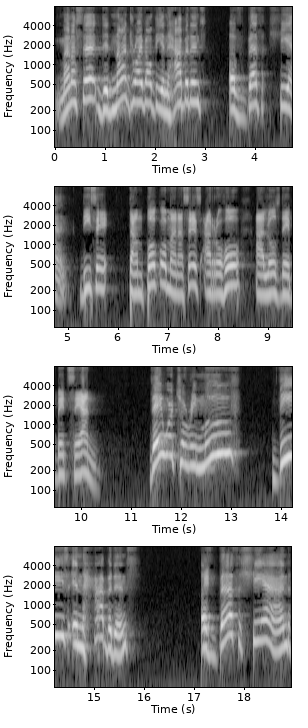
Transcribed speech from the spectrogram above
Manasseh did not drive out the inhabitants of Beth Shean. Dice, tampoco Manasés arrojó a los de Betseán. They were to remove these inhabitants of eh. Beth Shean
